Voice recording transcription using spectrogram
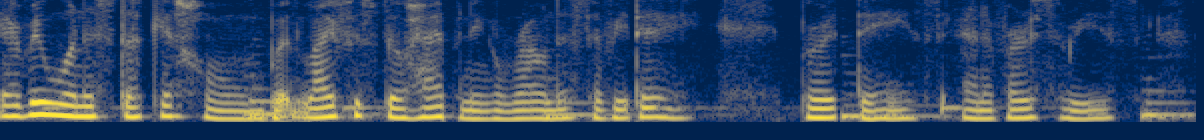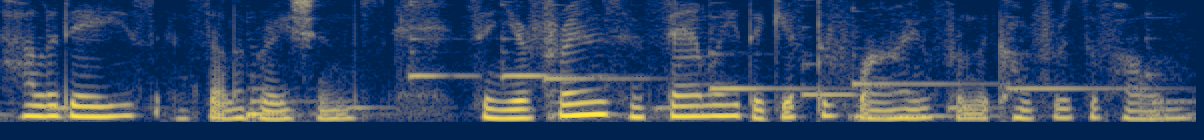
Everyone is stuck at home, but life is still happening around us every day. Birthdays, anniversaries, holidays, and celebrations. Send your friends and family the gift of wine from the comforts of home.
